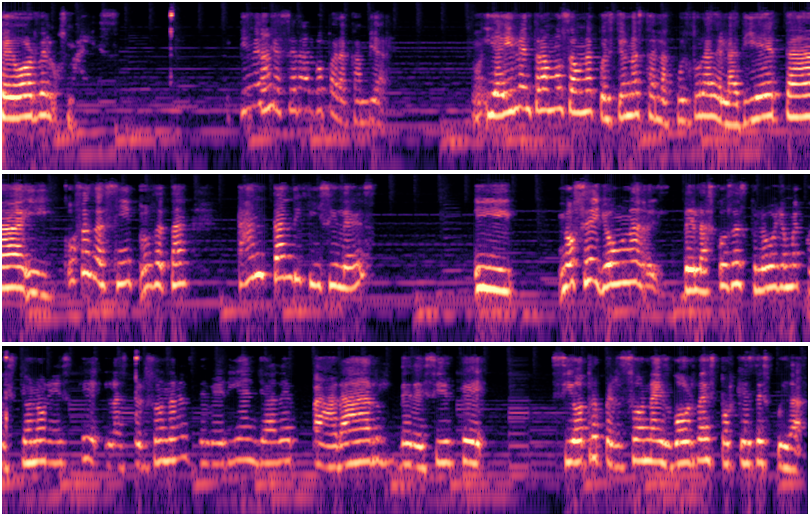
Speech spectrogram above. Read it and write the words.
peor de los males. Tienes que hacer algo para cambiar. Y ahí le entramos a una cuestión hasta la cultura de la dieta y cosas así, o sea, tan, tan, tan difíciles. Y no sé, yo una de las cosas que luego yo me cuestiono es que las personas deberían ya de parar de decir que si otra persona es gorda es porque es descuidada,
